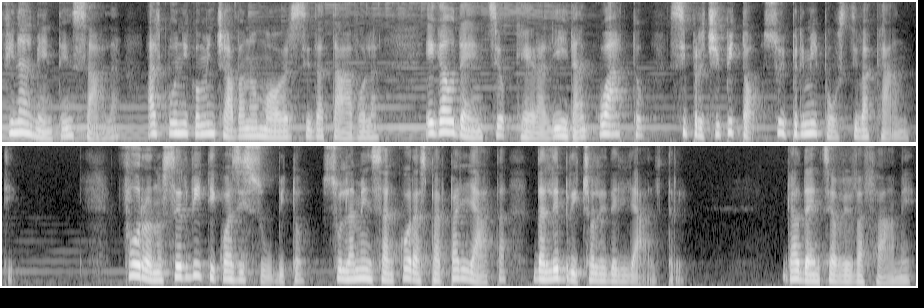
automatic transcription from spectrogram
Finalmente in sala alcuni cominciavano a muoversi da tavola e Gaudenzio, che era lì in agguato, si precipitò sui primi posti vacanti. Furono serviti quasi subito, sulla mensa ancora sparpagliata dalle briciole degli altri. Gaudenzio aveva fame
